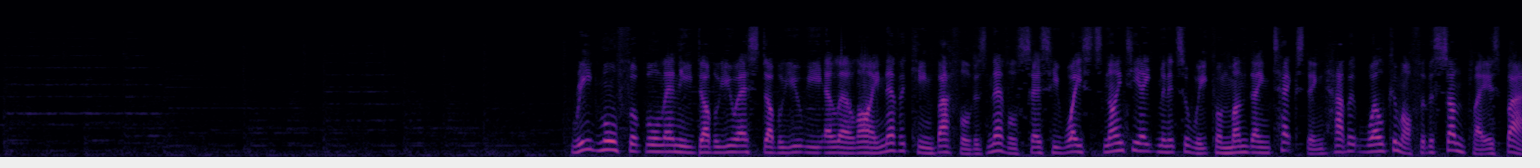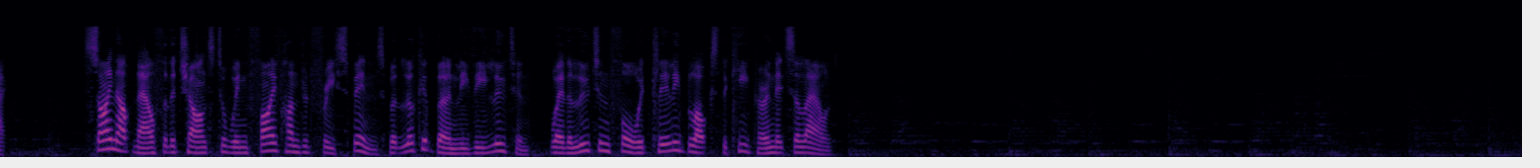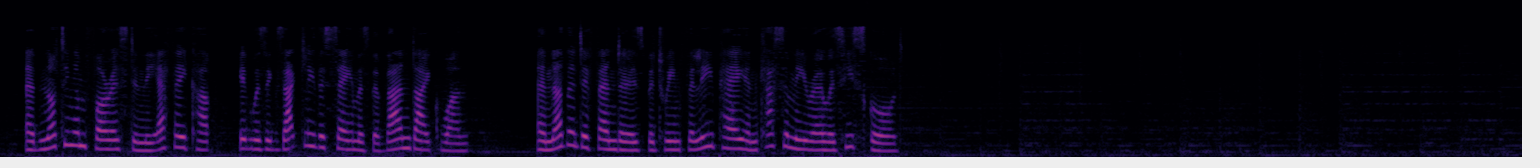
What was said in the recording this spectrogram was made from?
Read more football NEWSWELLI Never Keen baffled as Neville says he wastes 98 minutes a week on mundane texting habit welcome offer the Sun players back. Sign up now for the chance to win 500 free spins but look at Burnley v Luton, where the Luton forward clearly blocks the keeper and it's allowed. At Nottingham Forest in the FA Cup, it was exactly the same as the Van Dijk one. Another defender is between Felipe and Casemiro as he scored.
